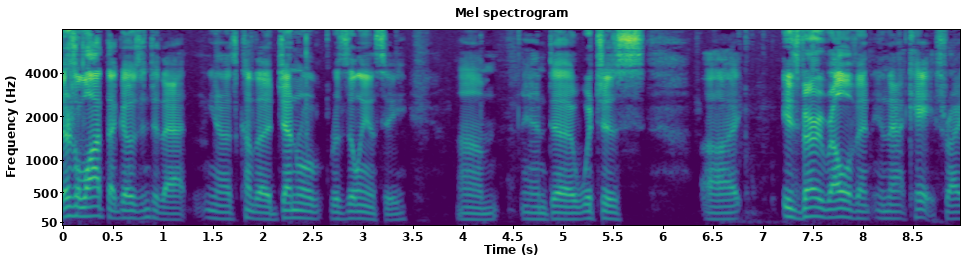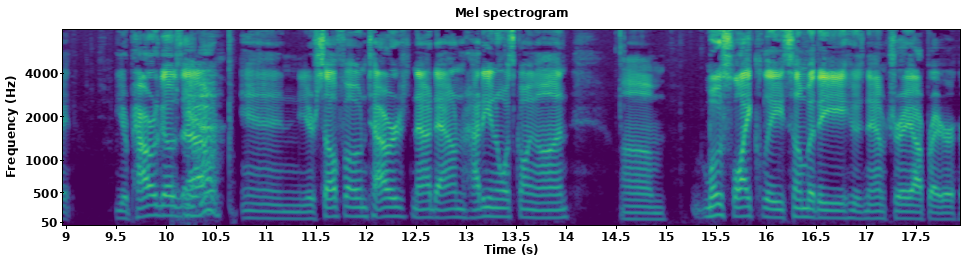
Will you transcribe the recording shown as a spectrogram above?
there's a lot that goes into that. You know, it's kind of the general resiliency, um, and uh, which is uh, is very relevant in that case, right? Your power goes yeah. out, and your cell phone tower's now down. How do you know what's going on? Um, most likely somebody who's an amateur radio operator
